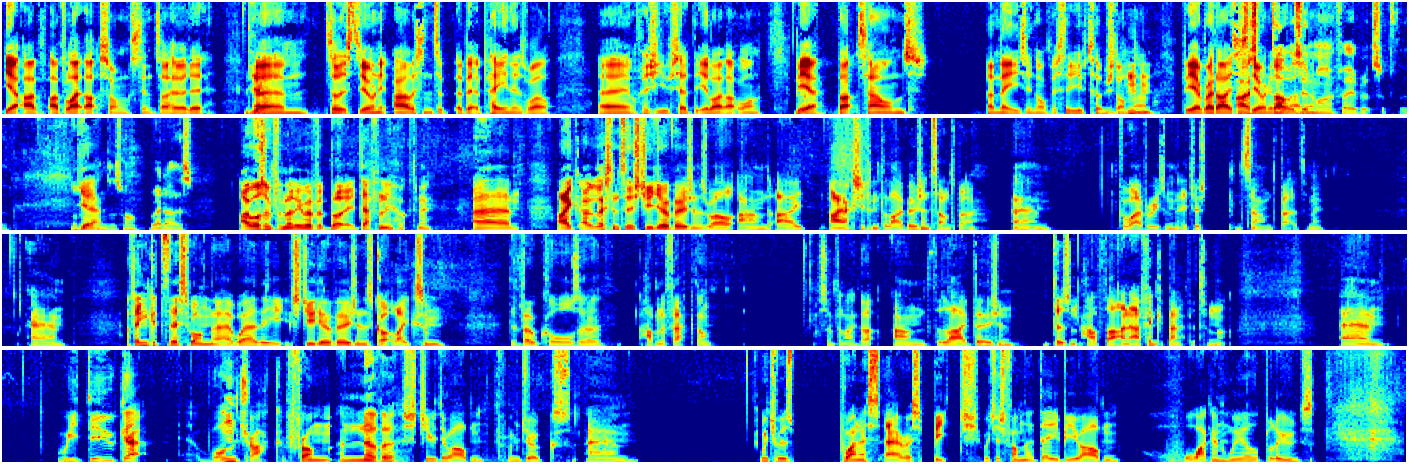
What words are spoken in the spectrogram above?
yeah, I've I've liked that song since I heard it. Yeah, Um, so it's the only I listened to a bit of Pain as well, because you said that you like that one. But Yeah. yeah, that sounds amazing. Obviously, you've touched on that. Mhm. But yeah, Red Eyes is I, the only that one. was I in know. my favourites of the other Yeah. ones as well. Red Eyes. I wasn't familiar with it, but it definitely hooked me. Um, I I listened to the studio version as well, and I I actually think the live version sounds better. Um, for whatever reason, it just sounds better to me. Um, I think it's this one there where the studio version's got like some the vocals are have an effect on, something like that, and the live version doesn't have that, and I think it benefits from that. Um, we do get one track from another studio album from Jugs, um, which was Buenos Aires Beach, which is from their debut album Wagon Wheel Blues,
